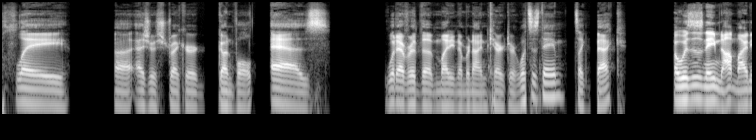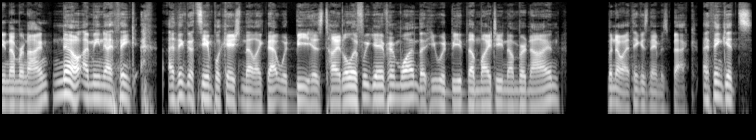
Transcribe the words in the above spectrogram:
play uh, Azure Striker Gunvolt as whatever the Mighty Number Nine character. What's his name? It's like Beck. Oh, is his name not Mighty Number Nine? No, I mean I think I think that's the implication that like that would be his title if we gave him one, that he would be the Mighty Number Nine. But no, I think his name is Beck. I think it's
